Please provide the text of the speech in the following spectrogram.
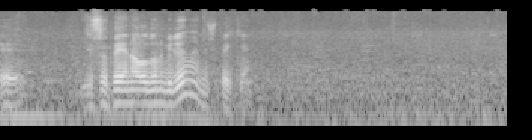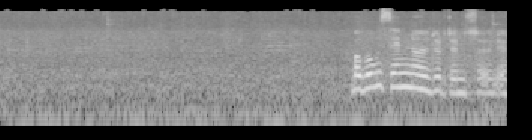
Ee, Yusuf Bey'e ne olduğunu biliyor muymuş peki? Babamı senin öldürdüğünü söylüyor.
